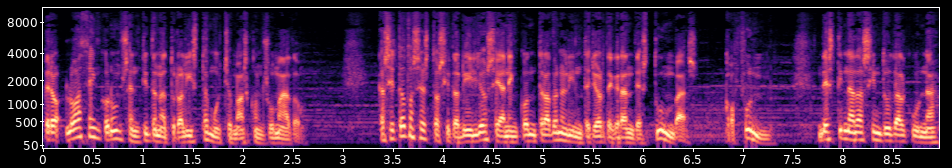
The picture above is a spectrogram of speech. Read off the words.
pero lo hacen con un sentido naturalista mucho más consumado. Casi todos estos idolillos se han encontrado en el interior de grandes tumbas, kofun, destinadas sin duda alguna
